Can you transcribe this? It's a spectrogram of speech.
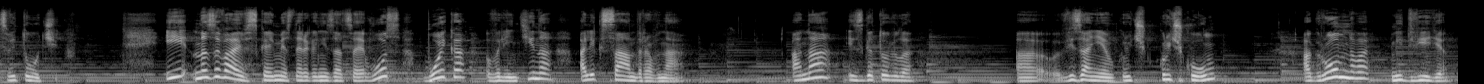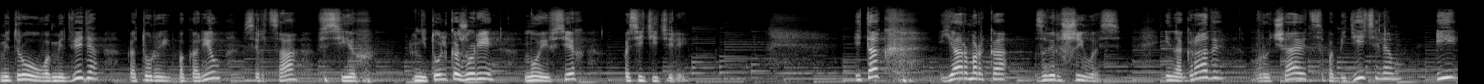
цветочек». И Называевская местная организация ВОЗ Бойко Валентина Александровна. Она изготовила э, вязание крюч, крючком огромного медведя, метрового медведя, который покорил сердца всех, не только жюри, но и всех посетителей. Итак, ярмарка завершилась, и награды вручаются победителям и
